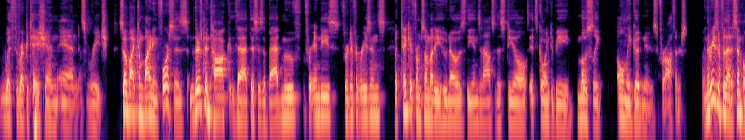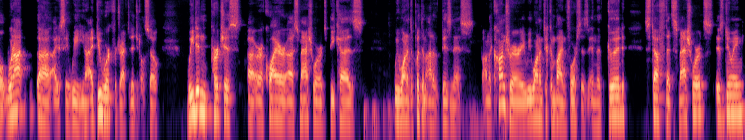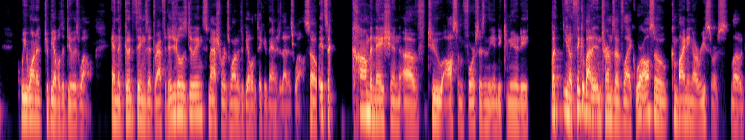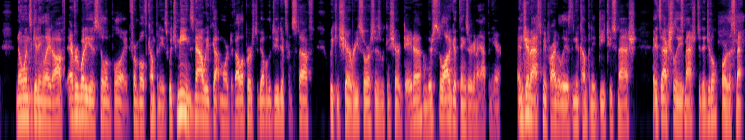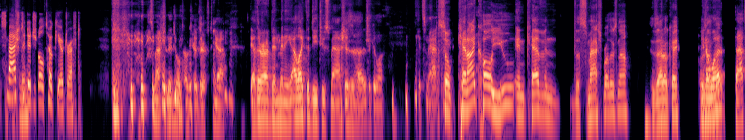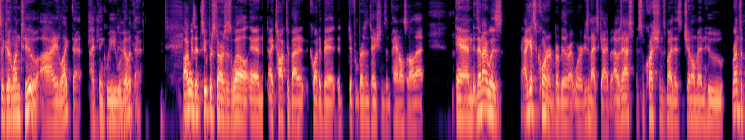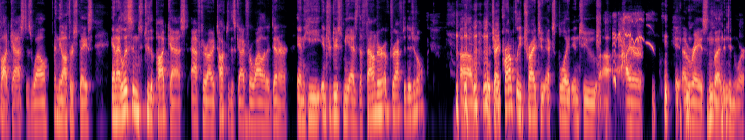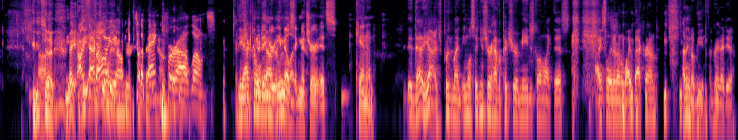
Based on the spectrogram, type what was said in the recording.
with the reputation and some reach. So by combining forces, there's been talk that this is a bad move for indies for different reasons, but take it from somebody who knows the ins and outs of this deal, it's going to be mostly only good news for authors. And the reason for that is simple. We're not, uh, I say we, you know, I do work for Draft Digital. So we didn't purchase uh, or acquire uh, Smashwords because we wanted to put them out of business. On the contrary, we wanted to combine forces and the good stuff that Smashwords is doing, we wanted to be able to do as well and the good things that Draft to Digital is doing, Smashwords wanted to be able to take advantage of that as well. So it's a combination of two awesome forces in the indie community. But you know, think about it in terms of like we're also combining our resource load. No one's getting laid off. Everybody is still employed from both companies, which means now we've got more developers to be able to do different stuff. We can share resources, we can share data. There's a lot of good things that are going to happen here. And Jim asked me privately, is the new company D2 Smash? It's actually Smash to Digital or the Smash Smash to Digital Tokyo Drift. Smash the Digital Tokyo Drift. Yeah. Yeah, there have been many. I like the D2 Smash is a, is a good one. Get some hats. So, made. can I call you and Kevin the Smash Brothers now? Is that okay? Or you know what? That's a good one too. I like that. I think we will go with that. I was at Superstars as well, and I talked about it quite a bit at different presentations and panels and all that. And then I was, I guess, cornered probably the right word. He's a nice guy, but I was asked some questions by this gentleman who runs a podcast as well in the author space. And I listened to the podcast after I talked to this guy for a while at a dinner, and he introduced me as the founder of Draft to Digital, um, which I promptly tried to exploit into uh, higher a raise, but it didn't work. You Um, should. the- hey, I the That's actual why found you it. to the bank down. for uh, loans. The if you put it in your email like- signature, it's canon. It- that yeah, I just put it in my email signature, have a picture of me just going like this, isolated on a white background. I think it'll be a great idea.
